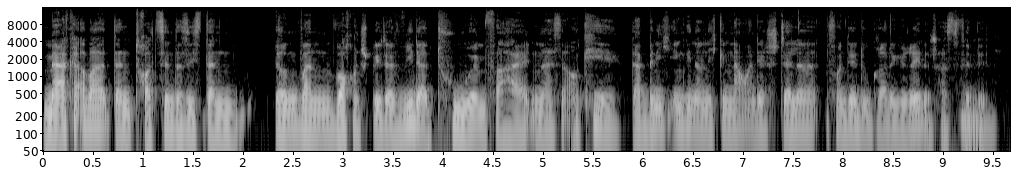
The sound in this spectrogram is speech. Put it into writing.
Merke aber dann trotzdem, dass ich es dann irgendwann Wochen später wieder tue im Verhalten. Da ist okay, da bin ich irgendwie noch nicht genau an der Stelle, von der du gerade geredet hast, finde ich.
